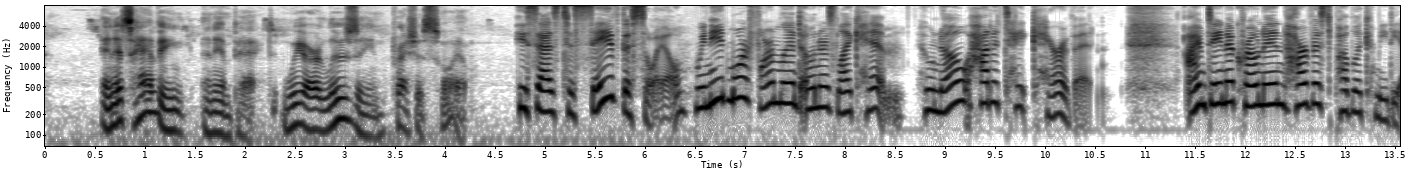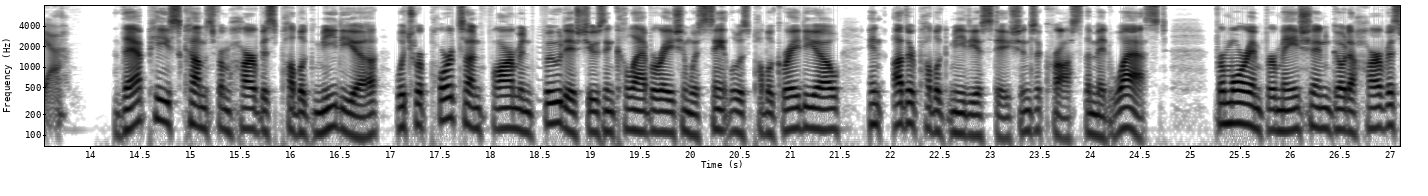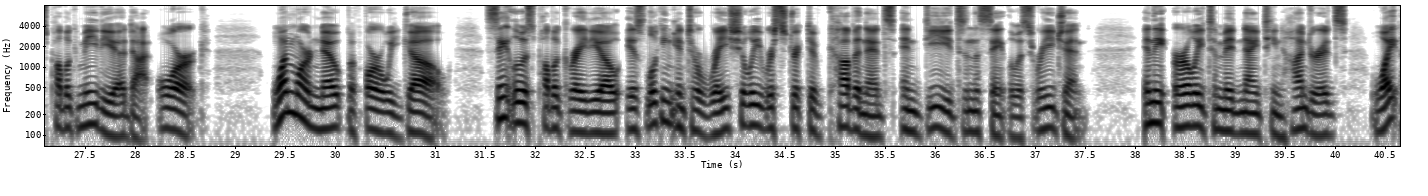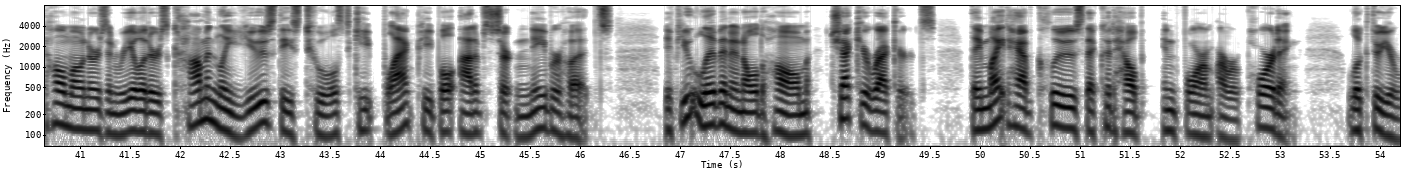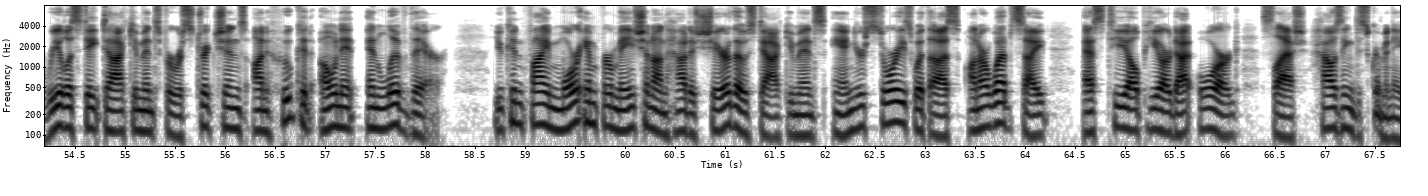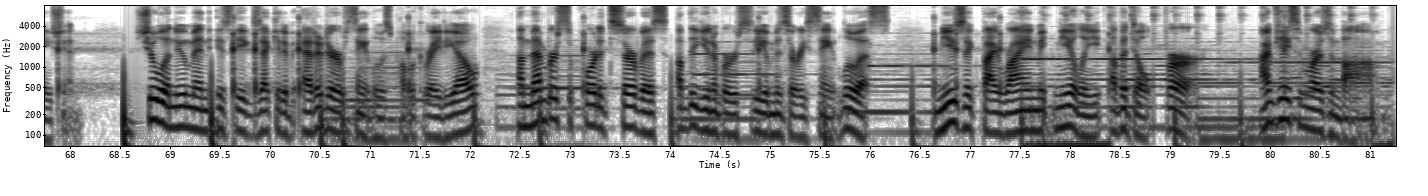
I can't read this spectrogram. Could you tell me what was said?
And it's having an impact. We are losing precious soil. He says to save the soil, we need more farmland owners like him who know how to take care of it. I'm Dana Cronin, Harvest Public Media. That piece comes from Harvest Public Media, which reports on farm and food issues in collaboration with St. Louis Public Radio and other public media stations across the Midwest. For more information, go to harvestpublicmedia.org. One more note before we go. St. Louis Public Radio is looking into racially restrictive covenants and deeds in the St. Louis region. In the early to mid 1900s, white homeowners and realtors commonly used these tools to keep black people out of certain neighborhoods. If you live in an old home, check your records. They might have clues that could help inform our reporting. Look through your real estate documents for restrictions on who could own it and live there. You can find more information on how to share those documents and your stories with us on our website stlpr.org slash housing discrimination. Shula Neuman is the executive editor of St. Louis Public Radio, a member supported service of the University of Missouri St. Louis. Music by Ryan McNeely of Adult Fur. I'm Jason Rosenbaum.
